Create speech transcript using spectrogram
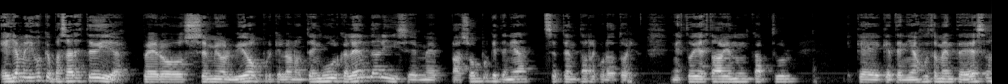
ella me dijo que pasara este día, pero se me olvidó porque lo anoté en Google Calendar y se me pasó porque tenía 70 recordatorios. En estos días estaba viendo un capture que, que, tenía justamente eso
